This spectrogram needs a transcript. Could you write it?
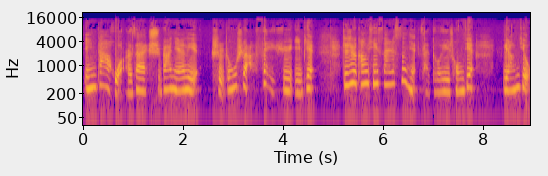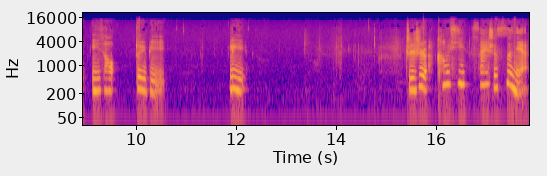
因大火而在十八年里始终是废墟一片，直至康熙三十四年才得以重建。良久依照对比例，直至康熙三十四年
